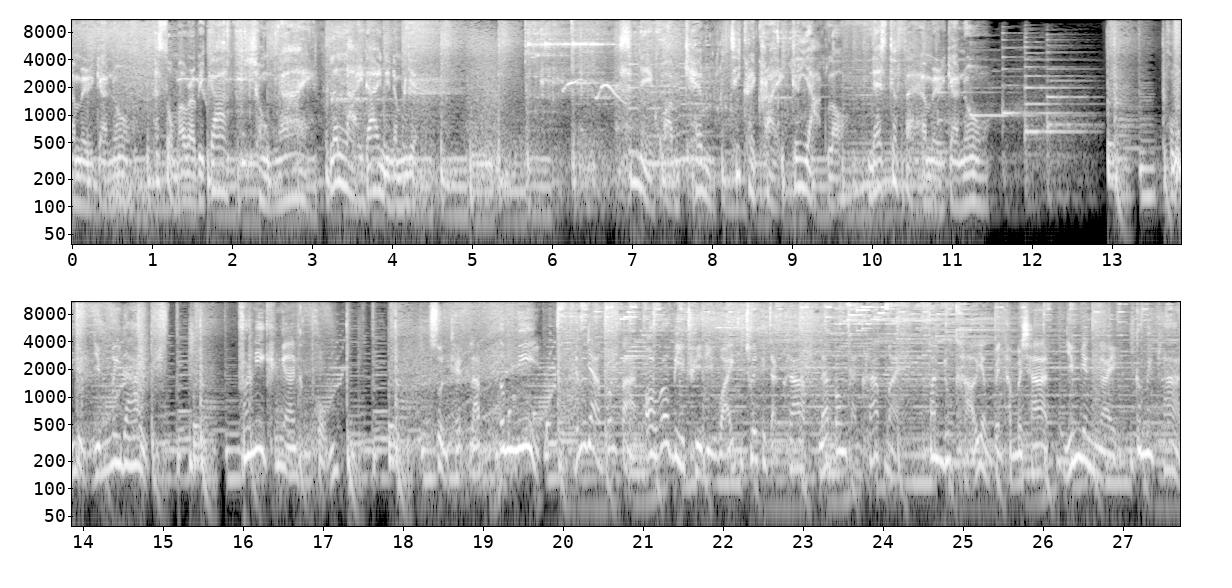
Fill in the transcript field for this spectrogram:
อเมริกาโน่ผสมอาราบิก้าชงง่ายและลายได้ในน้ำเย็นเสน่ห์ความเข้มที่ใครๆ ก็อยากลองเนสกาแฟอเมริกาโน่ผมหยุดยิ้มไม่ได้ เพราะนี่คืองานของผม ส่วนเคล็ดลับต้องนี่ น้ำยาพ่นปาก Oral B 3D White ที่ช่วยขจัดคราบ และป้องกันคราบใหม่ ฟันดูขาวอย่างเป็นธรรมชาติ ยิ้มยังไงก็ไม่พลาด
